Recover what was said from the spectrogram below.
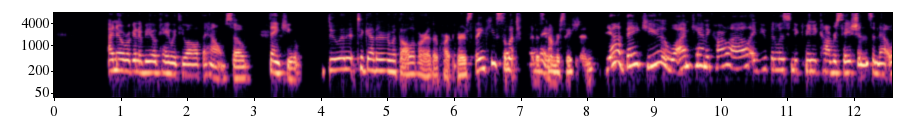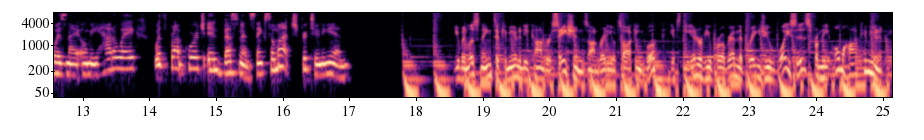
I know we're going to be okay with you all at the helm. So thank you. Doing it together with all of our other partners. Thank you so much for this conversation. Yeah, thank you. Well, I'm Cami Carlisle, and you've been listening to Community Conversations, and that was Naomi Hattaway with Front Porch Investments. Thanks so much for tuning in. You've been listening to Community Conversations on Radio Talking Book. It's the interview program that brings you voices from the Omaha community.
